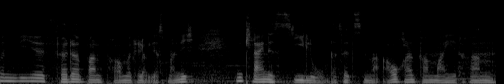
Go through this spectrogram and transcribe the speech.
haben wir. Förderband brauchen wir, glaube ich, erstmal nicht. Ein kleines Silo. Das setzen wir auch einfach mal hier dran.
